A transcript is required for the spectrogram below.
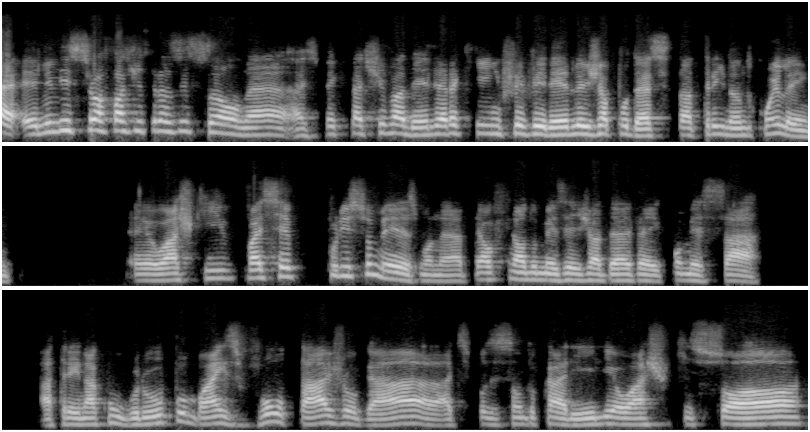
É, ele iniciou a fase de transição, né? A expectativa dele era que em fevereiro ele já pudesse estar treinando com o elenco. É, eu acho que vai ser por isso mesmo, né? Até o final do mês ele já deve aí começar a treinar com o grupo, mas voltar a jogar à disposição do Carilli, eu acho que só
